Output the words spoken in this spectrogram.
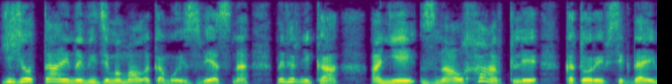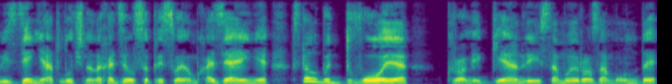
Ее тайна, видимо, мало кому известна. Наверняка о ней знал Хартли, который всегда и везде неотлучно находился при своем хозяине. Стал быть, двое — кроме Генри и самой Розамунды,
